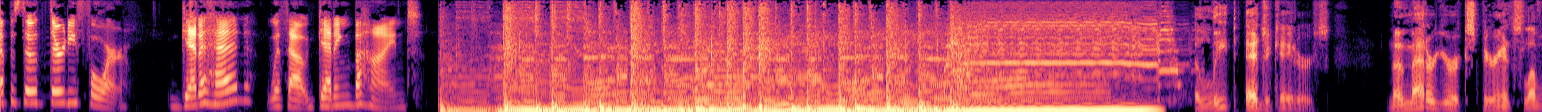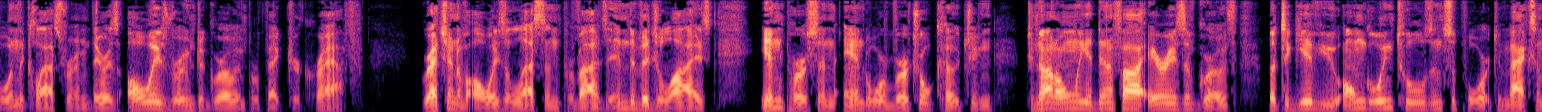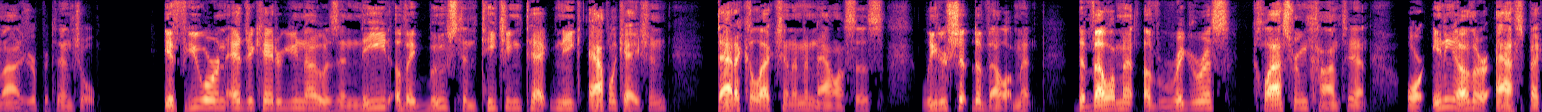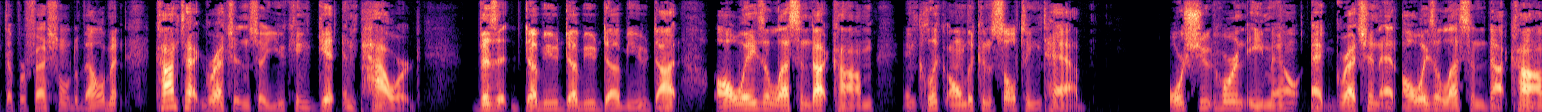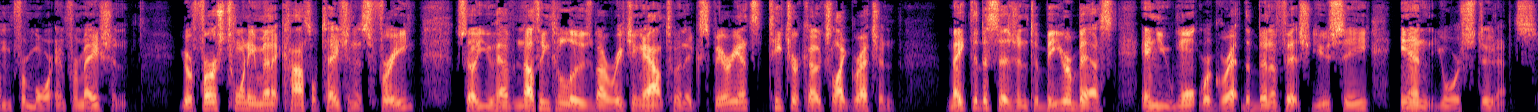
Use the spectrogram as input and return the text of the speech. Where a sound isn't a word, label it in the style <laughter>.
Episode 34 Get Ahead Without Getting Behind. Elite educators. No matter your experience level in the classroom, there is always room to grow and perfect your craft. Gretchen of Always a Lesson provides individualized in-person and or virtual coaching to not only identify areas of growth, but to give you ongoing tools and support to maximize your potential. If you are an educator you know is in need of a boost in teaching technique application, data collection and analysis, leadership development, development of rigorous classroom content, or any other aspect of professional development, contact Gretchen so you can get empowered. Visit www.alwaysalesson.com and click on the consulting tab. Or shoot her an email at gretchen at alwaysalesson.com for more information. Your first 20 minute consultation is free, so you have nothing to lose by reaching out to an experienced teacher coach like Gretchen. Make the decision to be your best, and you won't regret the benefits you see in your students.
